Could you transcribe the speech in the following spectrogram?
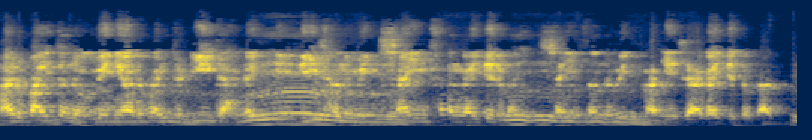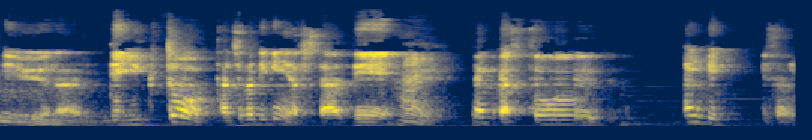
アルバイトの上にアルバイトリーダーがいて、うん。リーダーの上に社員さんがいてとかうん、社員さんの上にマネージャーがいてとかっていうような、で行くと、立場的には下で、はい。なんかそういう、あえてその、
